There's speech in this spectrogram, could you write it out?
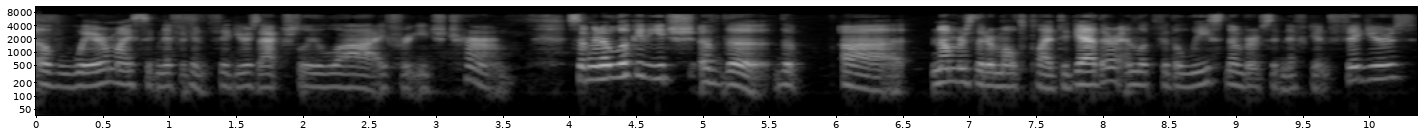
of where my significant figures actually lie for each term. So I'm going to look at each of the, the uh, numbers that are multiplied together and look for the least number of significant figures.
